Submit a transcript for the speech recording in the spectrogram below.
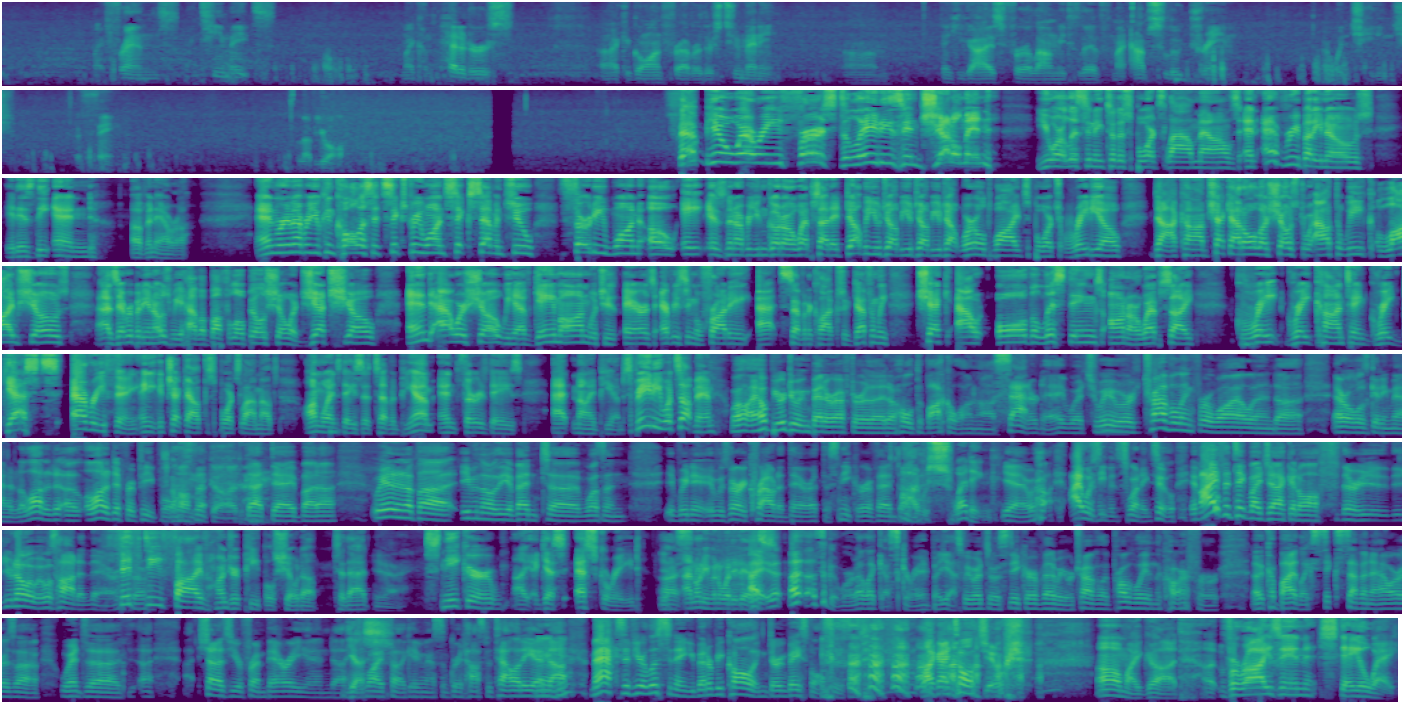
my friends, my teammates, my competitors. Uh, I could go on forever. There's too many. Um, thank you guys for allowing me to live my absolute dream. I wouldn't change a thing. Love you all. February 1st, ladies and gentlemen, you are listening to the Sports Loudmouths, and everybody knows it is the end of an era. And remember, you can call us at 631 672 3108 is the number. You can go to our website at www.worldwidesportsradio.com. Check out all our shows throughout the week, live shows. As everybody knows, we have a Buffalo Bills show, a Jets show, and our show. We have Game On, which airs every single Friday at 7 o'clock. So definitely check out all the listings on our website. Great, great content, great guests, everything. And you can check out the Sports Loudmouths on Wednesdays at 7 p.m. and Thursdays at 9 p.m. Speedy, what's up, man? Well, I hope you're doing better after that whole debacle on uh, Saturday, which Mm. we were traveling for a while, and uh, Errol was getting mad at a lot of a, lot of different people. Oh, my God. that day, but uh, we ended up, uh, even though the event uh, wasn't, it, we it was very crowded there at the sneaker event. Oh, uh, I was sweating. Yeah, I was even sweating too. If I have to take my jacket off, there, you you know, it was hot in there. so- 5,500 people showed up to that Yeah. Sneaker, I, I guess, escarade. Yes. I, I don't even know what it is. I, that's a good word. I like escarade. But yes, we went to a sneaker event. We were traveling probably in the car for a combined like six, seven hours. Uh, went. Uh, uh, shout out to your friend Barry and uh, his Yes. wife uh, giving us some great hospitality. And uh, Max, if you're listening, you better be calling during baseball season, like I told you. Oh my God. Uh, Verizon, stay away.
